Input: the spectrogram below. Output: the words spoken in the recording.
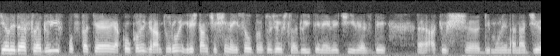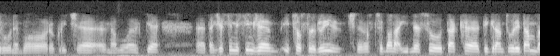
ti lidé sledují v podstatě jakoukoliv Grand Touru, i když tam Češi nejsou, protože už sledují ty největší hvězdy, eh, ať už eh, Dimulina na Giro nebo Rogliče na Vueltě. Eh, takže si myslím, že i co sledují čtenost třeba na Idnesu, tak ty Grand Toury tam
